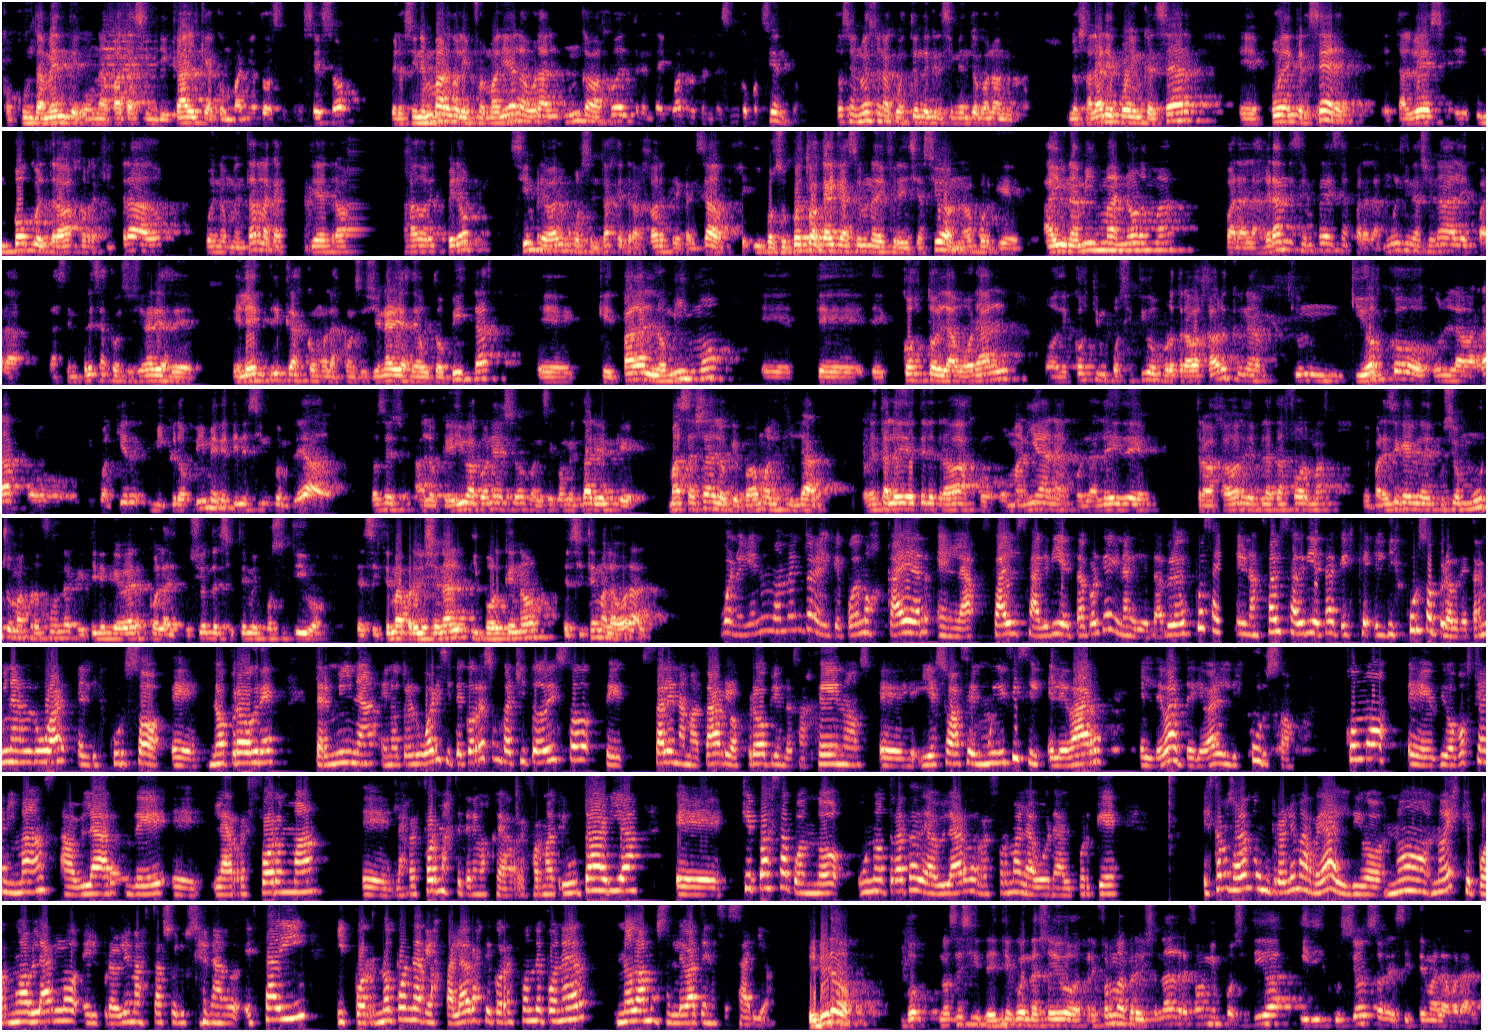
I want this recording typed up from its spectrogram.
conjuntamente con una pata sindical que acompañó todo ese proceso, pero sin embargo la informalidad laboral nunca bajó del 34 35%. Entonces no es una cuestión de crecimiento económico. Los salarios pueden crecer, eh, puede crecer eh, tal vez eh, un poco el trabajo registrado, pueden aumentar la cantidad de trabajadores, pero siempre va a haber un porcentaje de trabajadores precarizados. Y por supuesto acá hay que hacer una diferenciación, ¿no? porque hay una misma norma para las grandes empresas, para las multinacionales, para las empresas concesionarias de eléctricas como las concesionarias de autopistas, eh, que pagan lo mismo eh, de, costo laboral o de costo impositivo por trabajador que, que un kiosco o que un lavarrap o que cualquier micropyme que tiene cinco empleados. Entonces, a lo que iba con eso, con ese comentario, es que más allá de lo que podamos legislar con esta ley de teletrabajo o mañana con la ley de trabajadores de plataformas, me parece que hay una discusión mucho más profunda que tiene que ver con la discusión del sistema impositivo, del sistema previsional y, por qué no, del sistema laboral. Bueno, y en un momento en el que podemos caer en la falsa grieta, porque hay una grieta, pero después hay una falsa grieta que es que el discurso progre termina en un lugar, el discurso eh, no progre termina en otro lugar y si te corres un cachito de eso, te salen a matar los propios, los ajenos, eh, y eso hace muy difícil elevar el debate, elevar el discurso. ¿Cómo, eh, digo, vos te animás a hablar de eh, la reforma, las reformas que tenemos que dar, reforma tributaria? ¿Qué pasa cuando uno trata de hablar de reforma laboral? Porque estamos hablando de un problema real, digo, no, no es que por no hablarlo el problema está solucionado, está ahí y por no poner las palabras que corresponde poner, no damos el debate necesario. Primero, no sé si te diste cuenta, yo digo reforma previsional, reforma impositiva y discusión sobre el sistema laboral.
